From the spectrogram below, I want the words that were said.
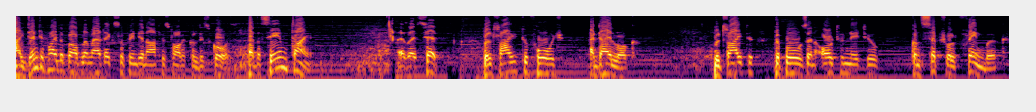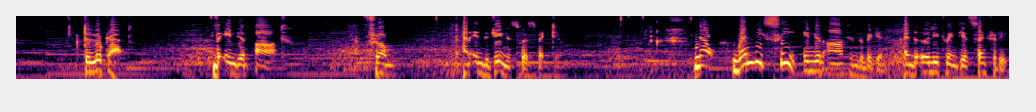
identify the problematics of Indian art historical discourse. At the same time, as I said, we'll try to forge a dialogue. We'll try to propose an alternative conceptual framework to look at the Indian art from an indigenous perspective. Now, when we see Indian art in the beginning, in the early 20th century,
